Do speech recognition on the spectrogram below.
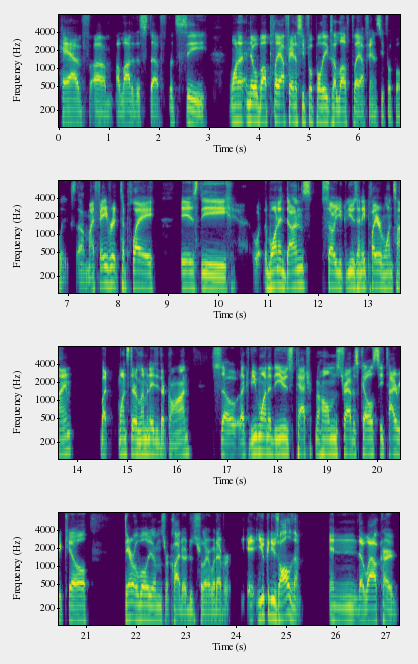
have um, a lot of this stuff. Let's see. Want to know about playoff fantasy football leagues? I love playoff fantasy football leagues. Uh, my favorite to play is the the one and duns. So you could use any player one time, but once they're eliminated, they're gone. So, like if you wanted to use Patrick Mahomes, Travis Kelce, Tyreek Hill, Darrel Williams, or Clyde or whatever, it, you could use all of them in the wild card,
